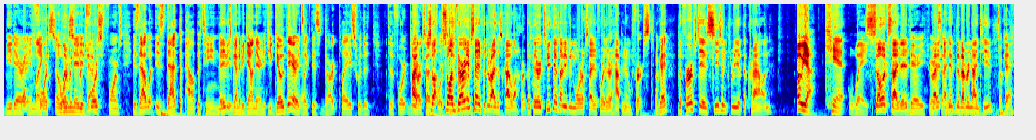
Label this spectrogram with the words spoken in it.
be there Right, in like force- force illuminated project. force forms, is that what is that the Palpatine that's going to be down there? And if you go there, it's like this dark place where the the, for, the dark right, side so, of the force. so I'm very excited for the rise of Skywalker, but there are two things I'm even more excited for that are happening first. Okay. The first is season three of The Crown. Oh yeah, can't wait. So excited. Very, very right? excited. I think November 19th. Okay.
